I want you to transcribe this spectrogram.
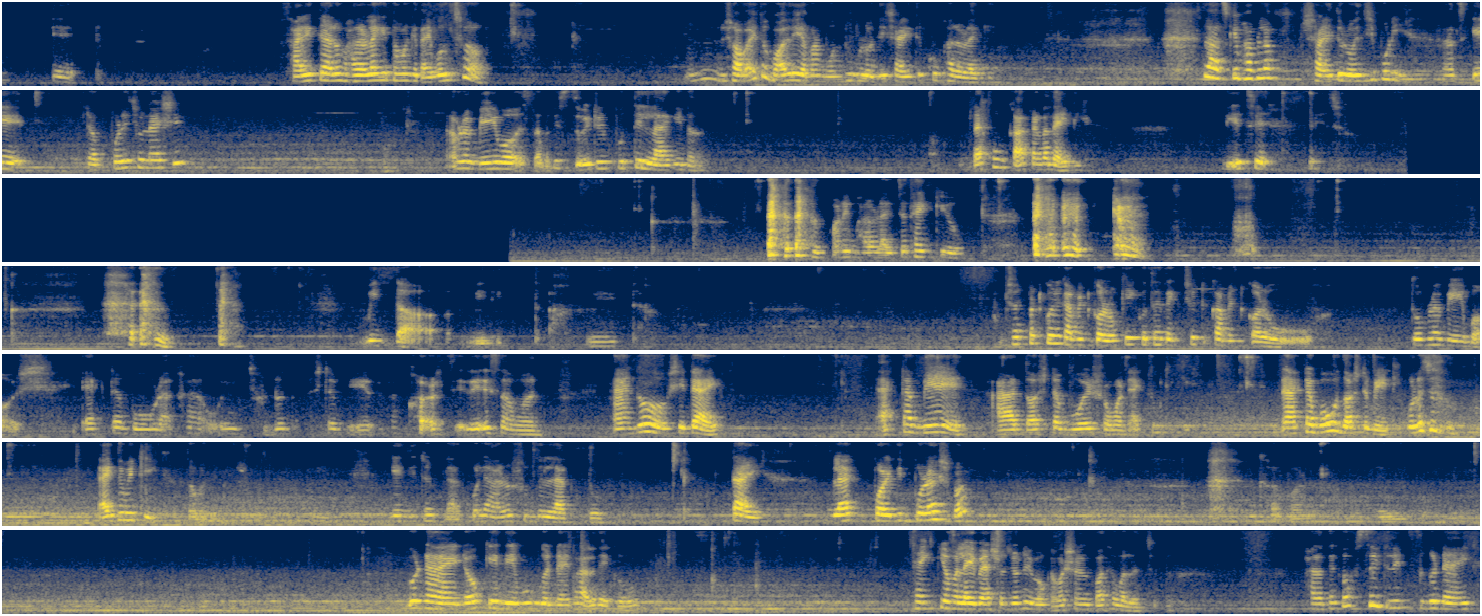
শাড়িতে আরও ভালো লাগে তোমাকে, তাই বলছো? সবাই তো বলে, আমার বন্ধুগুলো যে শাড়িতে খুব ভালো লাগে। তো আজকে ভাবলাম, শাড়ি তো রোজই পরি, আজকে টপ পরে চলে আসি। আমরা মেয়ে বয়স আমাদের সোয়েটার পরতে লাগে না। দেখো কাকাটা দেয়নি। দিয়েছে? অনেক ভালো লাগছে থ্যাংক ইউ বিদিতা বিদিতা ঝটপট করে কমেন্ট করো। কে কোথায় দেখছ একটু কমেন্ট করো। তোমরা মেয়ে বস। একটা বউ রাখা, ওই জন্য দশটা মেয়ে রাখা খরচে রে সামান। হ্যাঁ গো, সেটাই। একটা মেয়ে আর দশটা বউয়ের সমান একদম ঠিকই না, একটা বউ, দশটা মেয়ে, ঠিক বলেছ? একদমই ঠিক। তোমাদের গেঞ্জিটা ব্ল্যাক বলে আরও সুন্দর লাগতো। তাই ব্ল্যাক পরের দিন পরে আসব। খাবার good night okay Debu good night ভালো থেকো। থ্যাংক ইউ আমার লাইভে আসার জন্য এবং আমার সঙ্গে কথা বলার জন্য। ভালো থেকো। সুইট গুড নাইট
